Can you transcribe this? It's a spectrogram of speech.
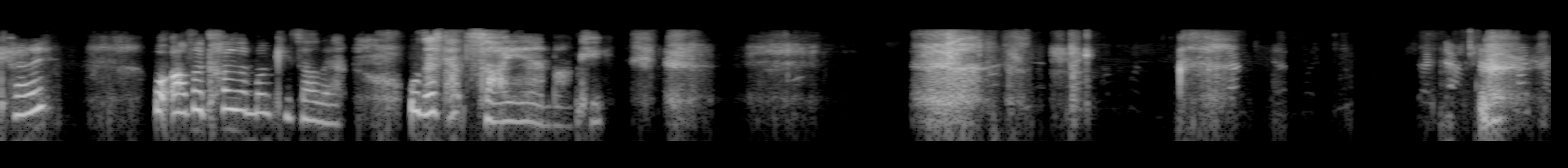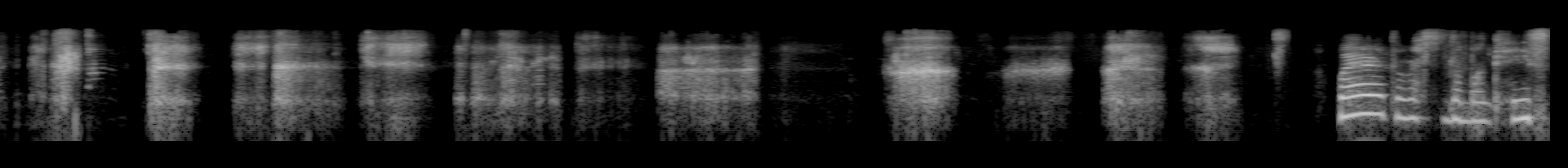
Okay. What other color monkeys are there? Oh, there's that cyan monkey. Where are the rest of the monkeys?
